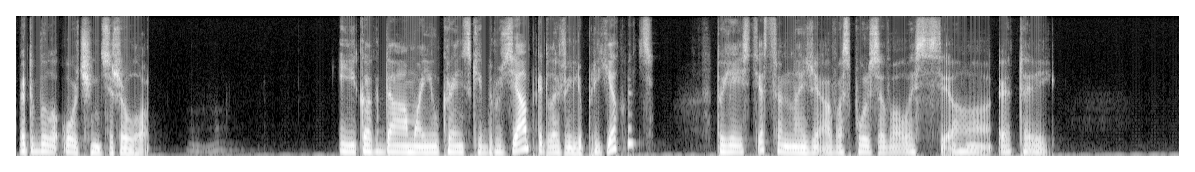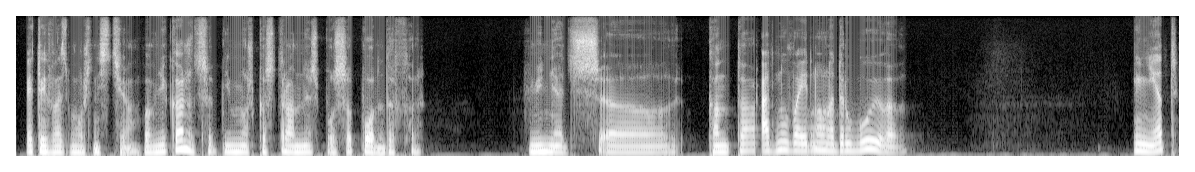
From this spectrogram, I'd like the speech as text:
Это было очень тяжело. И когда мои украинские друзья предложили приехать, то я, естественно, я воспользовалась э, этой, этой возможностью. Вам не кажется, это немножко странный способ отдыха? Менять э, контакт? Одну войну на другую? Нет.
